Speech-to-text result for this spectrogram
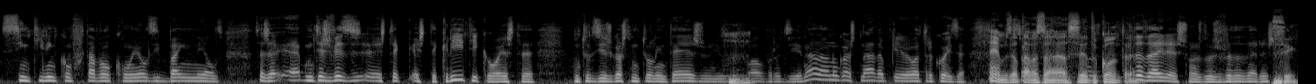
se sentirem confortável com eles e bem neles. Ou seja, é, muitas vezes esta, esta crítica ou esta, como tu dizias, gosto muito do Alentejo e o Álvaro dizia, não, não, não gosto de nada porque é outra coisa. Hum. É, mas ele estava a ser do contra. Verdadeiras, são as duas verdadeiras. Sim.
